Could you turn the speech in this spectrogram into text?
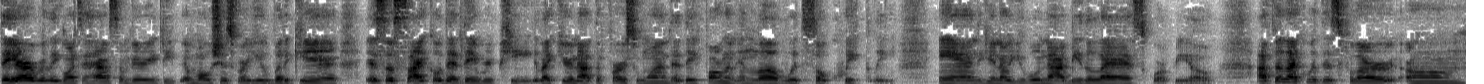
they are really going to have some very deep emotions for you. But again, it's a cycle that they repeat. Like you're not the first one that they've fallen in love with so quickly. And, you know, you will not be the last Scorpio. I feel like with this flirt, um,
